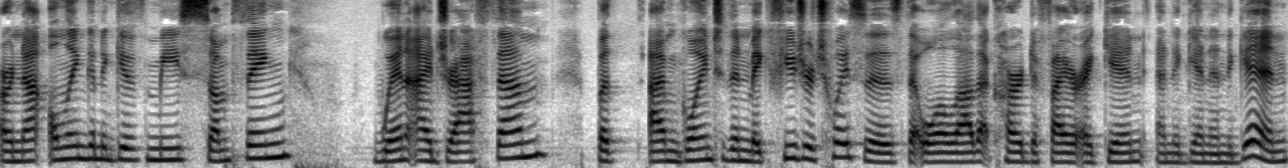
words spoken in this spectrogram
are not only going to give me something when I draft them, but I'm going to then make future choices that will allow that card to fire again and again and again.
